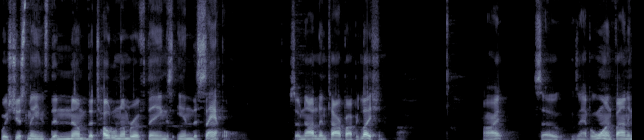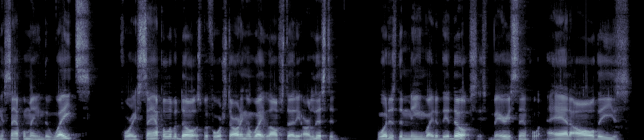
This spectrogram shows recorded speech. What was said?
which just means the num the total number of things in the sample. So not an entire population. All right. So example one, finding a sample mean. The weights for a sample of adults before starting a weight loss study are listed. What is the mean weight of the adults? It's very simple. Add all these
